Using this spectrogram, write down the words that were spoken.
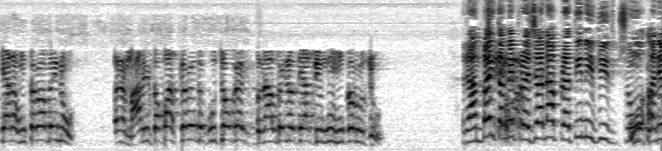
ક્યારે હું કરવા બન્યું? અને મારી તપાસ કરવી તો પૂછો કે બનાવ બન્યો ત્યારથી હું શું કરું છું? રામભાઈ તમે પ્રજાના પ્રતિનિધિ છો અને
